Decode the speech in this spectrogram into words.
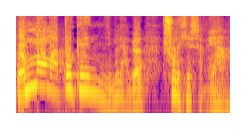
呃，妈妈都跟你们两个说了些什么呀？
